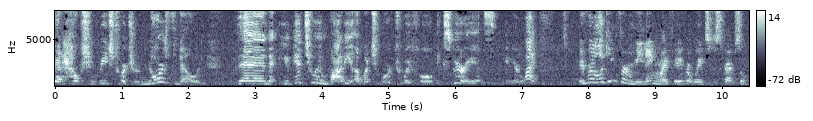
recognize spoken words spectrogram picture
that helps you reach towards your north node, then you get to embody a much more joyful experience in your life. If you're looking for meaning, my favorite way to describe so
